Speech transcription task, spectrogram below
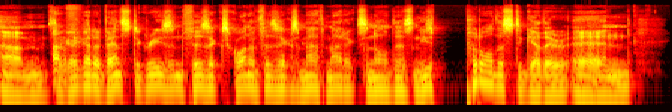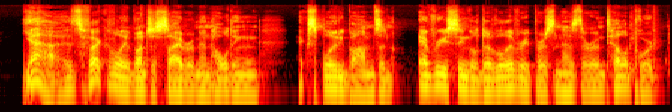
Um, it's like Uh, I got advanced degrees in physics, quantum physics, mathematics, and all this. And he's put all this together. And yeah, it's effectively a bunch of Cybermen holding explodey bombs, and every single delivery person has their own teleport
